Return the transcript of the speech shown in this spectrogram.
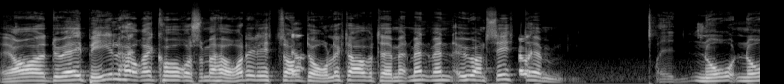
Ja, du er i bil, hører jeg, Kåre, så vi hører deg litt sånn ja. dårlig av og til. Men, men, men uansett eh, nå, nå,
